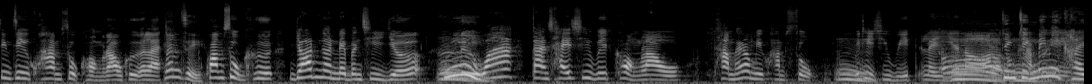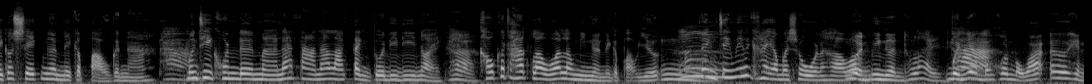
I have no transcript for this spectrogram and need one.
จริง ๆ ความสุขของเราคืออะไร นั่นสิ ความสุขคือยอดเงินในบัญชีเยอะ หรือว่าการใช้ชีวิตของเราทำให้เรามีความสุขอืมวิถีชีวิตอะไรอย่างเงี้ยเนาะอ๋อเาจต้องริงๆไม่มีถาตัวเอใครก็เช็คเงินในกระเป๋ากันนะ ค่ะ บางทีคนเดินมาหน้าตาน่ารักแต่งตัวดีๆหน่อย ค่ะ เขาก็ทักเราว่าเรามีเงินในกระเป๋าเยอะอืมแต่จริงๆไม่มีใครเอามาโชว์นะคะเหว่ามือน มีเงินเท่าไหร่ เหมือนอย่างค่ะบางคนบอกว่าเออเห็น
